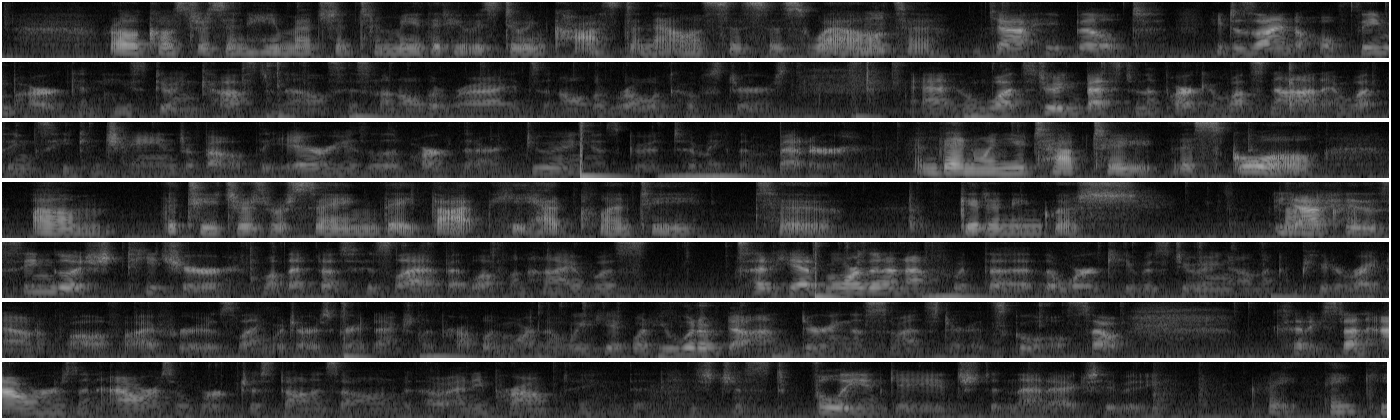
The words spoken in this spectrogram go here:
roller coasters. And he mentioned to me that he was doing cost analysis as well Mhm. to yeah he built he designed a whole theme park and he's doing cost analysis on all the rides and all the roller coasters and what's doing best in the park and what's not and what things he can change about the areas of the park that aren't doing as good to make them better And then when you talked to the school, um, the teachers were saying they thought he had plenty to get an English. Yeah, his English teacher, well, that does his lab at Loveland High, was said he had more than enough with the, the work he was doing on the computer right now to qualify for his language arts grade. Actually, probably more than we what he would have done during the semester at school. So, said he's done hours and hours of work just on his own without any prompting. That he's just fully engaged in that activity. Great, thank you.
